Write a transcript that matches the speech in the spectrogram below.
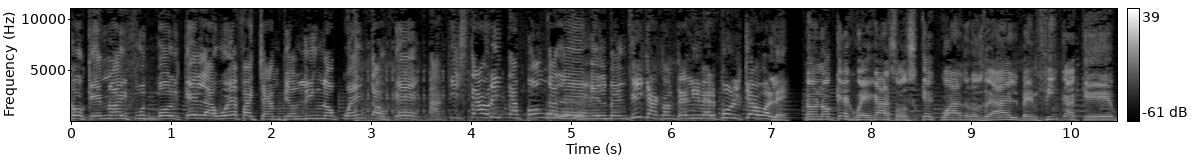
Dijo que no hay fútbol? ¿Que la UEFA Champions League no cuenta o qué? Aquí está ahorita, póngale el Benfica contra el Liverpool, ¿qué ole? No, no, qué juegazos, qué cuadros, ¿verdad? El Benfica que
